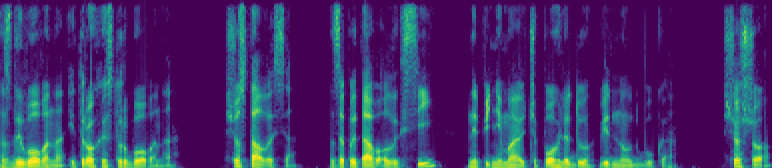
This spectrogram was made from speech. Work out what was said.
здивована і трохи стурбована. Що сталося? запитав Олексій, не піднімаючи погляду від ноутбука. Що що?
